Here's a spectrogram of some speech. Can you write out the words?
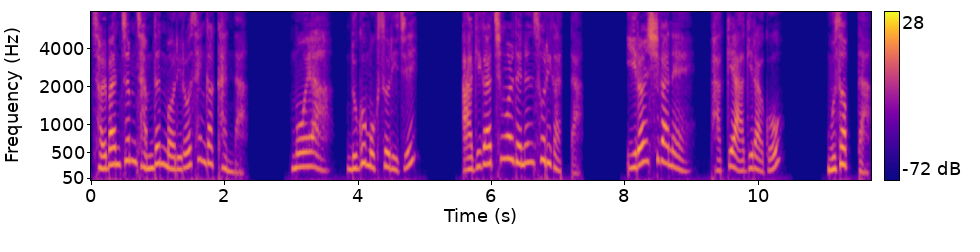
절반쯤 잠든 머리로 생각한다. 뭐야, 누구 목소리지? 아기가 칭얼대는 소리 같다. 이런 시간에 밖에 아기라고? 무섭다.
